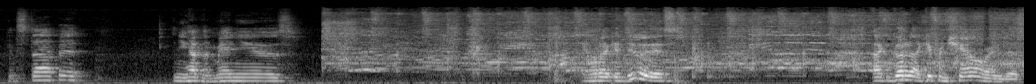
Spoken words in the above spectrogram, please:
you can stop it and you have the menus. And what I can do is I can go to like different channel ranges.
